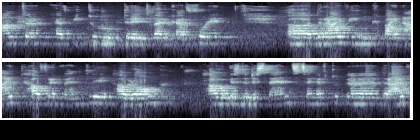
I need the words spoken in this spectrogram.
Hunter have been to treat very carefully. Uh, driving by night, how frequently, how long, how is the distance they have to uh, drive.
